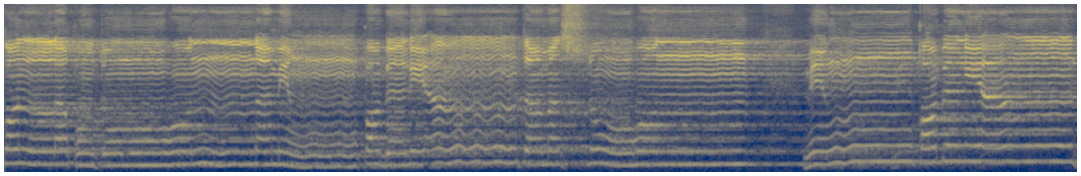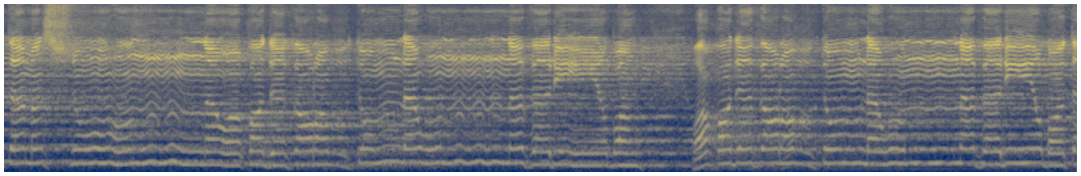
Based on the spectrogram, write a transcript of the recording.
طلقتموهن من قبل أن تمسوهن من قبل أن تمسوهن وقد فرضتم لهن فريضة وقد فرضتم لهن فريضة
